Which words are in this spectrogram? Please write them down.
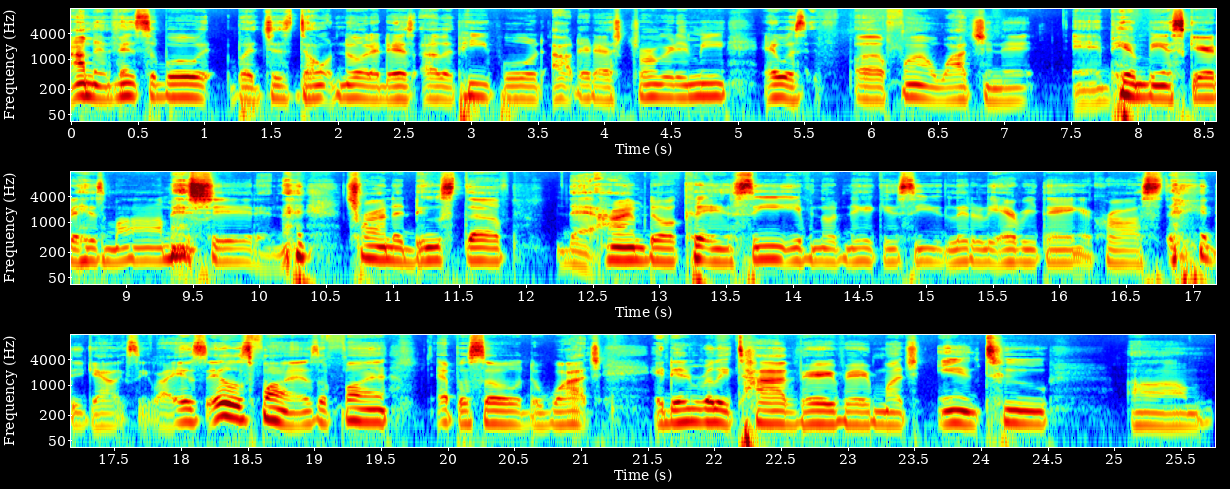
I'm invincible, but just don't know that there's other people out there that's stronger than me. It was uh, fun watching it and him being scared of his mom and shit and trying to do stuff that Heimdall couldn't see, even though the nigga can see literally everything across the galaxy. Like it's it was fun. It's a fun episode to watch. It didn't really tie very very much into um,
